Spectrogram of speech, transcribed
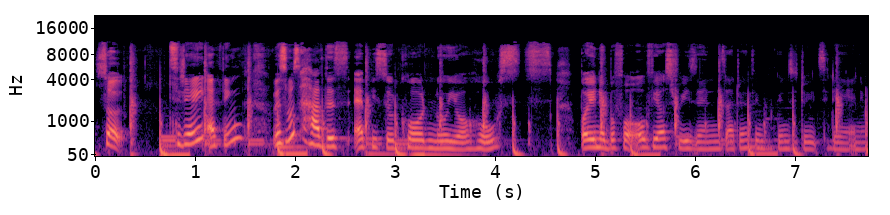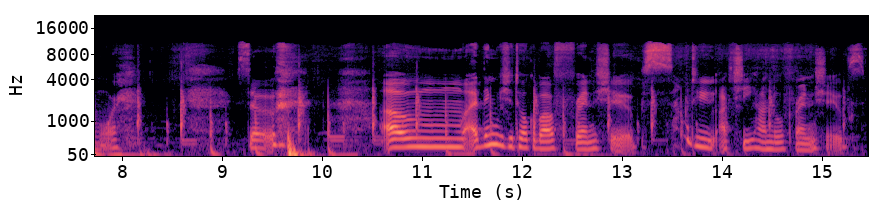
so today I think we're supposed to have this episode called Know Your Hosts, but you know, but for obvious reasons, I don't think we're going to do it today anymore. So um, I think we should talk about friendships. How do you actually handle friendships?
